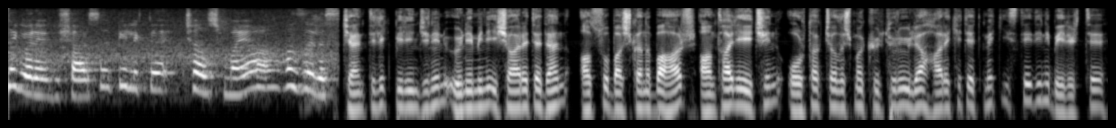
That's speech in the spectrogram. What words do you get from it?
ne görev düşerse birlikte çalışmaya hazırız. Kentlilik bilincinin önemini işaret eden ASSU Başkanı Bahar, Antalya için ortak çalışma kültürüyle hareket etmek istediğini belirtti.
